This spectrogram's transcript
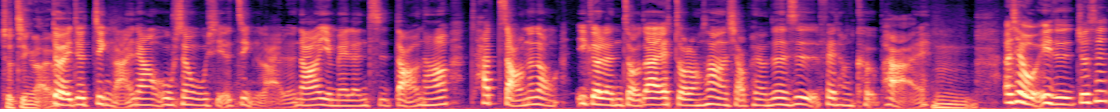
就进来了。对就进来，这样无声无息的进来了，然后也没人知道，然后他找那种一个人走在走廊上的小朋友，真的是非常可怕哎、嗯，而且我一直就是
